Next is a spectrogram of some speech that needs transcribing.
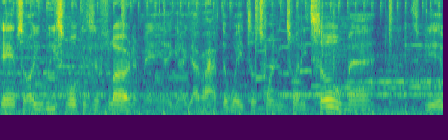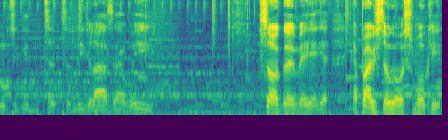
damn, so all you weed smokers in Florida, man, y'all, y'all gonna have to wait till 2022, man, to be able to get to, to legalize that weed. It's all good, man. Yeah, yeah. Y'all probably still gonna smoke it.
